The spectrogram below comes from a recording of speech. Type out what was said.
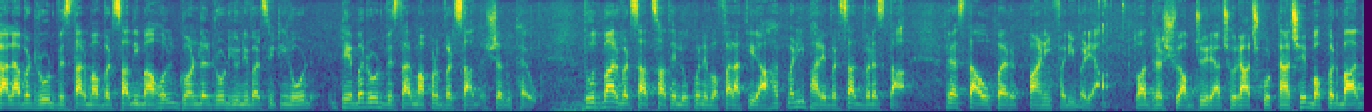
Kalavad road વિસ્તારમાં વરસાદી માહોલ, Gondal road university road, Dhebar road વિસ્તારમાં પણ વરસાદ શરૂ થયો. ધોધમાર વરસાદ સાથે લોકોને બફારાથી રાહત મળી. ભારે વરસાદ વરસતા રસ્તાઓ પર પાણી ફરી વળ્યા. તો આ દ્રશ્યો આપ જોઈ રહ્યા છો રાજકોટના છે. બપોર બાદ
